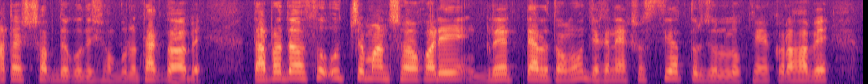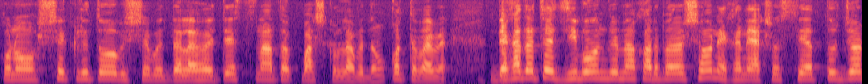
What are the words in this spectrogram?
আঠাশ শব্দ গতি সম্পূর্ণ থাকতে হবে। তারপরে দেওয়া হচ্ছে উচ্চমান সহকারী গ্রেড তেরোতম, যেখানে একশো ছিয়াত্তর জন লোক নিয়োগ করা হবে। কোনো স্বীকৃত বিশ্ববিদ্যালয় হইতে স্নাতক পাশ করলে আবেদন করতে পারবেন। দেখা যাচ্ছে জীবন বীমা কর্পোরেশন, এখানে একশো ছিয়াত্তর জন,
